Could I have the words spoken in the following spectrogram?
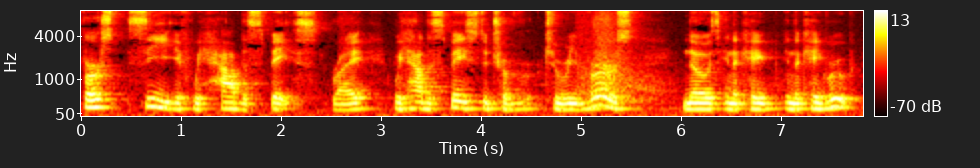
first see if we have the space, right? We have the space to to reverse nodes in the K in the K group.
